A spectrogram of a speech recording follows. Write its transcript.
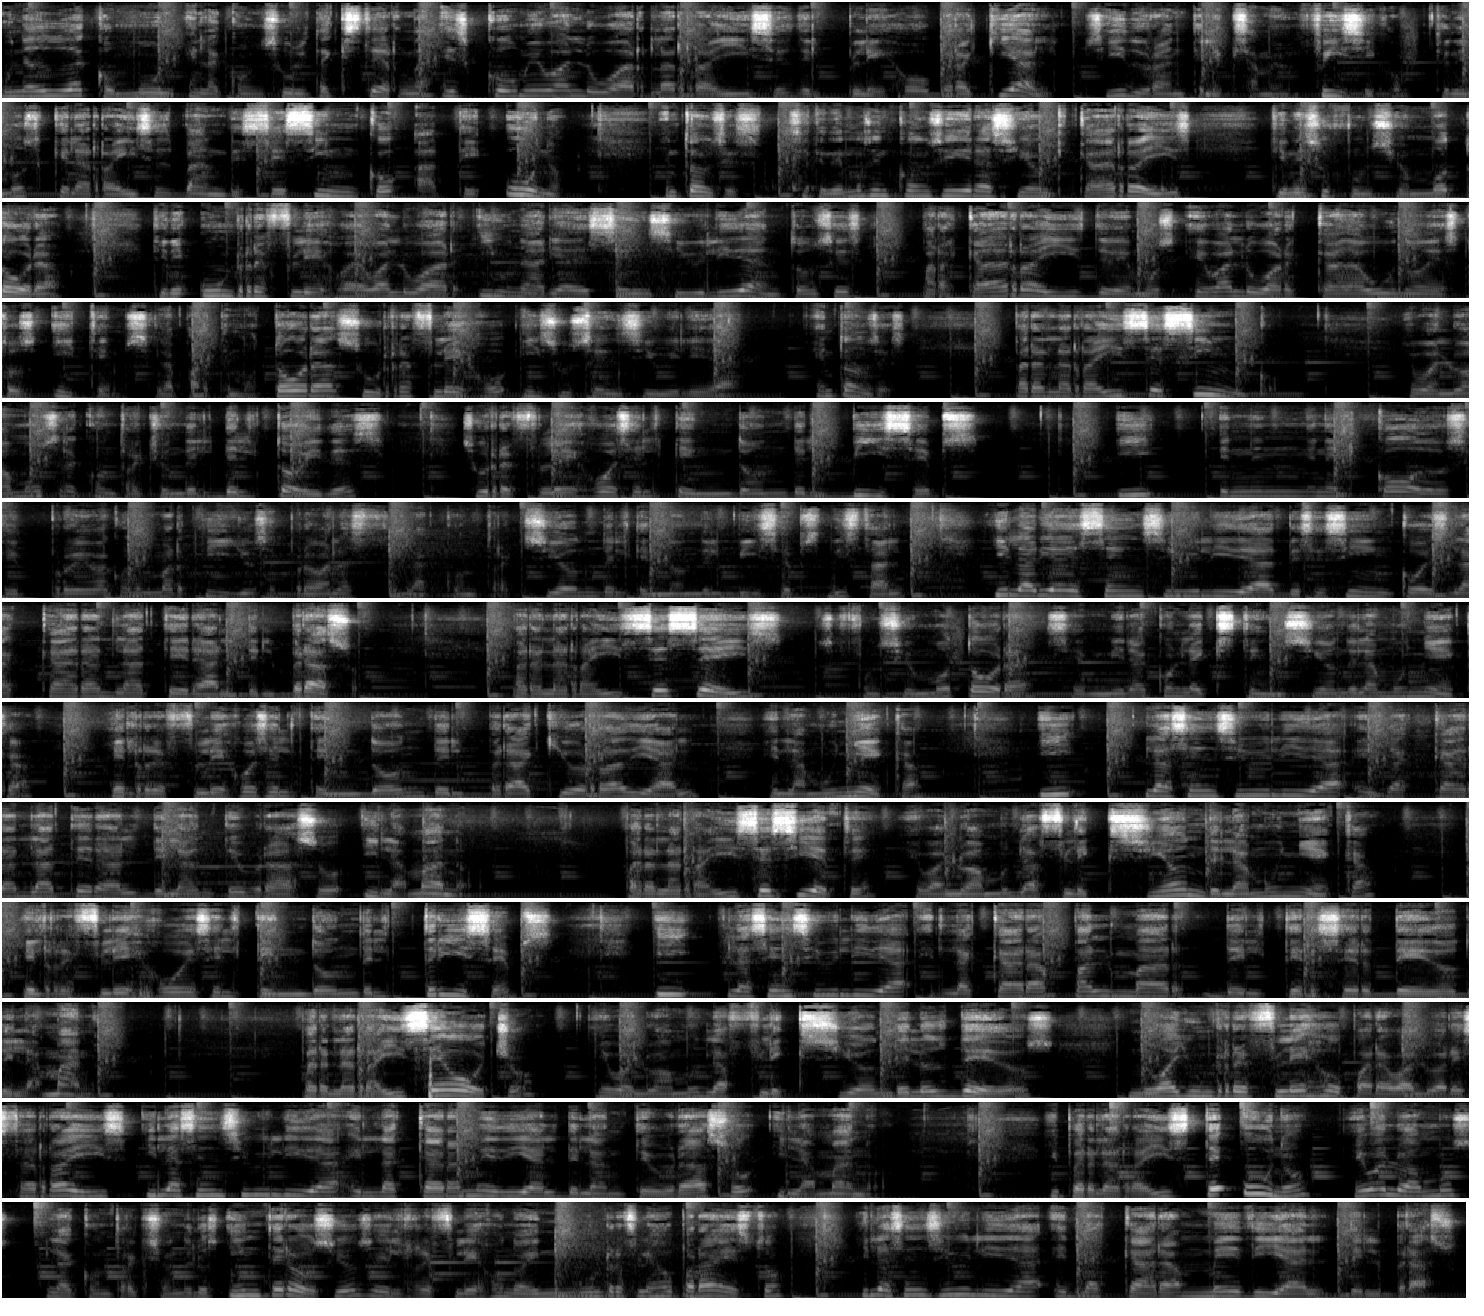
Una duda común en la consulta externa es cómo evaluar las raíces del plejo braquial ¿sí? durante el examen físico. Tenemos que las raíces van de C5 a T1. Entonces, si tenemos en consideración que cada raíz tiene su función motora, tiene un reflejo a evaluar y un área de sensibilidad. Entonces, para cada raíz debemos evaluar cada uno de estos ítems, la parte motora, su reflejo y su sensibilidad. Entonces, para la raíz C5, evaluamos la contracción del deltoides, su reflejo es el tendón del bíceps y en, el codo se prueba con el martillo, se prueba la, contracción del tendón del bíceps distal y el área de sensibilidad de C5 es la cara lateral del brazo. Para la raíz C6, su función motora se mira con la extensión de la muñeca, el reflejo es el tendón del braquio radial en la muñeca y la sensibilidad es la cara lateral del antebrazo y la mano. Para la raíz C7 evaluamos la flexión de la muñeca, el reflejo es el tendón del tríceps y la sensibilidad es la cara palmar del tercer dedo de la mano. Para la raíz C8 evaluamos la flexión de los dedos, no hay un reflejo para evaluar esta raíz y la sensibilidad es la cara medial del antebrazo y la mano. Y para la raíz T1 evaluamos la contracción de los interóseos, el reflejo, no hay ningún reflejo para esto, y la sensibilidad es la cara medial del brazo.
